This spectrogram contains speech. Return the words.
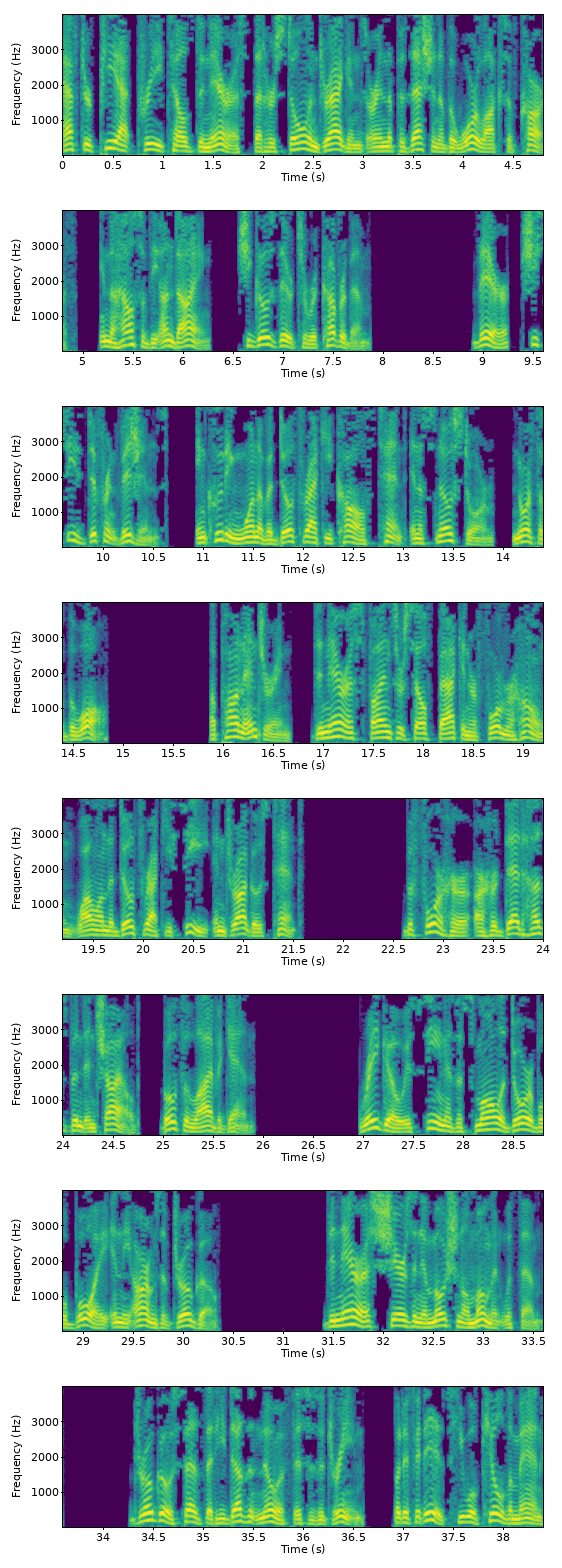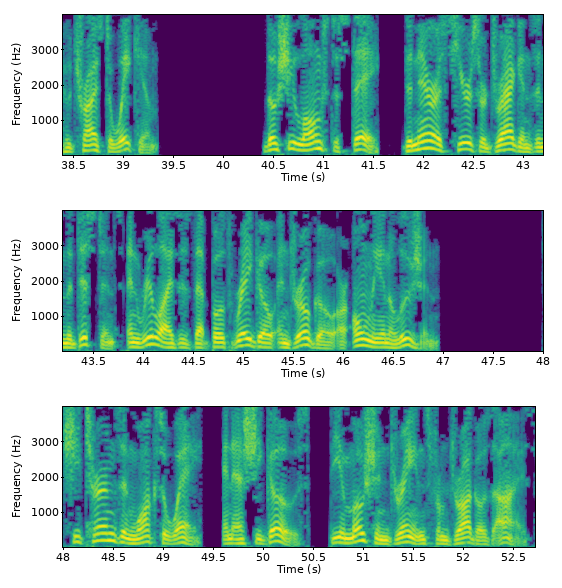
After Pyat Pree tells Daenerys that her stolen dragons are in the possession of the warlocks of Qarth, in the House of the Undying, she goes there to recover them. There, she sees different visions, including one of a Dothraki Khal's tent in a snowstorm, north of the wall. Upon entering, Daenerys finds herself back in her former home while on the Dothraki Sea in Drogo's tent. Before her are her dead husband and child, both alive again. Rhaego is seen as a small adorable boy in the arms of Drogo. Daenerys shares an emotional moment with them. Drogo says that he doesn't know if this is a dream, but if it is, he will kill the man who tries to wake him. Though she longs to stay, Daenerys hears her dragons in the distance and realizes that both Rhaego and Drogo are only an illusion. She turns and walks away, and as she goes, the emotion drains from Drogo's eyes.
